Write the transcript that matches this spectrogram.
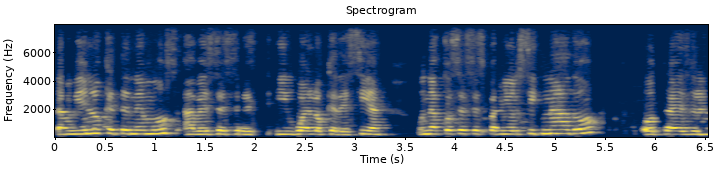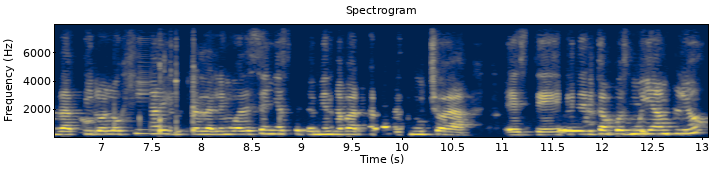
También lo que tenemos a veces es igual lo que decía, una cosa es español signado, otra es la dactilología y otra la lengua de señas que también abarca pues, mucho a, este, el campo es muy amplio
